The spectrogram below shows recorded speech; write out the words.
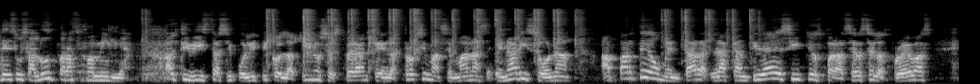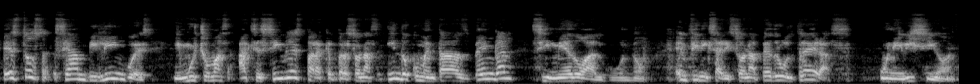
de su salud para su familia. Activistas y políticos latinos esperan que en las próximas semanas en Arizona, aparte de aumentar la cantidad de sitios para hacerse las pruebas, estos sean bilingües y mucho más accesibles para que personas indocumentadas vengan sin miedo alguno. En Phoenix, Arizona, Pedro Ultreras, Univision.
